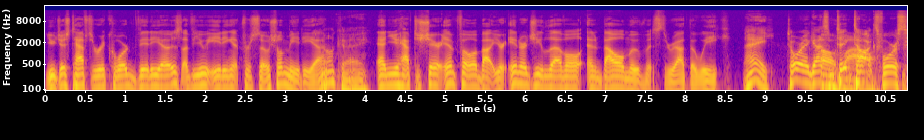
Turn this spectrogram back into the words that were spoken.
You just have to record videos of you eating it for social media. okay. And you have to share info about your energy level and bowel movements throughout the week. Hey, Tori, I got some Oh, wow. TikToks for us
